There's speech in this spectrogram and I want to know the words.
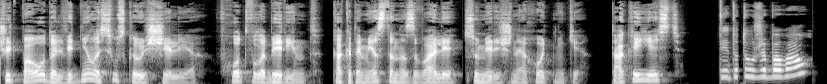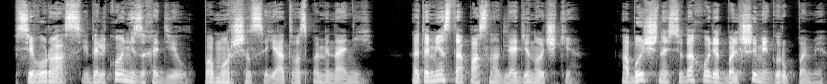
Чуть поодаль виднелось узкое ущелье, вход в лабиринт, как это место называли сумеречные охотники. Так и есть. Ты тут уже бывал? Всего раз и далеко не заходил, поморщился я от воспоминаний. Это место опасно для одиночки. Обычно сюда ходят большими группами,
